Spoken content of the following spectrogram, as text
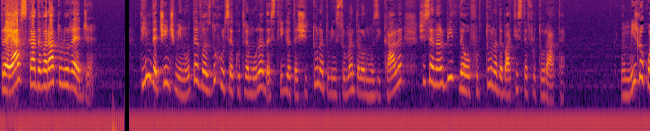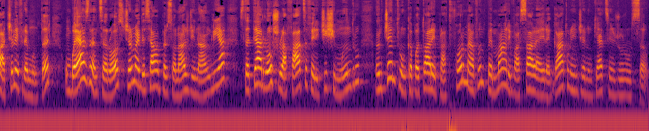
Trăiască adevăratul rege! Timp de cinci minute, văzduhul se cutremură de strigăte și tunetul instrumentelor muzicale și se înălbit de o furtună de batiste fluturate. În mijlocul acelei frământări, un băiat zrânțăros, cel mai de seamă personaj din Anglia, stătea roșu la față, fericit și mândru, în centrul încăpătoarei platforme, având pe mari vasale ai regatului îngenunchiați în jurul său.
